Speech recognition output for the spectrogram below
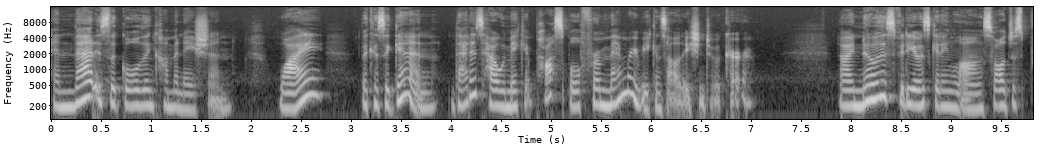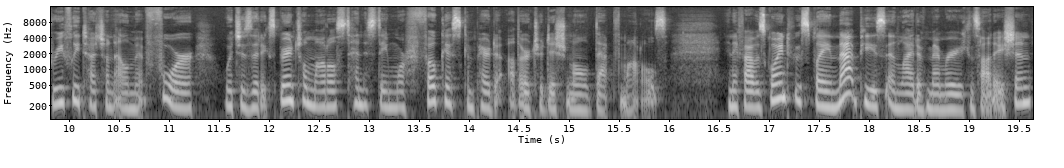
And that is the golden combination. Why? because again, that is how we make it possible for memory reconsolidation to occur. Now, I know this video is getting long, so I'll just briefly touch on element four, which is that experiential models tend to stay more focused compared to other traditional depth models. And if I was going to explain that piece in light of memory reconsolidation,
